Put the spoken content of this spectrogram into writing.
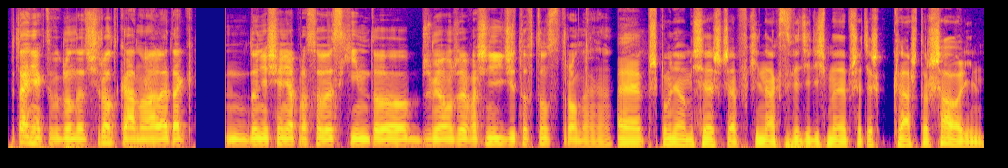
pytanie jak to wygląda od środka, no ale tak doniesienia prasowe z Chin to brzmią, że właśnie idzie to w tą stronę, e, przypomniało mi się jeszcze, w Chinach zwiedziliśmy przecież klasztor Shaolin,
